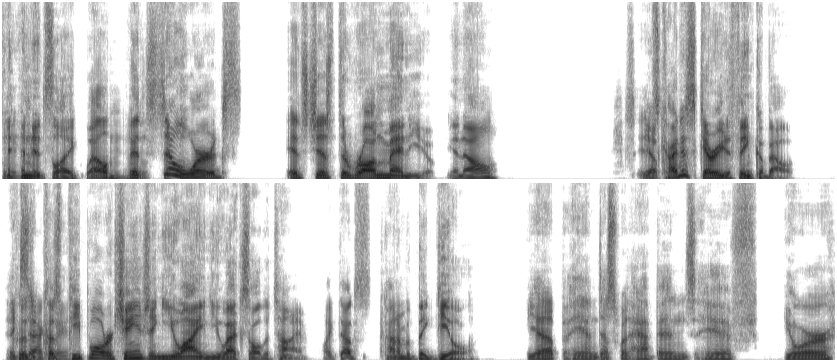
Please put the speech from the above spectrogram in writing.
Mhm. And it's like, well, Mhm. it still works. It's just the wrong menu, you know? It's, it's Yep. kind of scary to think about because exactly. people are changing UI and UX all the time. Like that's kind of a big deal. Yep, and that's what happens if your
